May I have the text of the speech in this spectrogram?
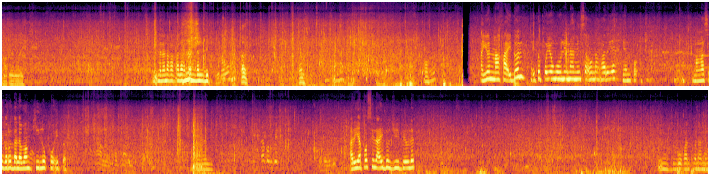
Napin natin lay. Hindi mo na nakakalahat ng daldi. Oh. Ayun mga ka-idol, ito po yung huli namin sa unang area. Yan po. Mga siguro dalawang kilo po ito. Yan. Area po sila Idol GB ulit. Subukan po namin.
